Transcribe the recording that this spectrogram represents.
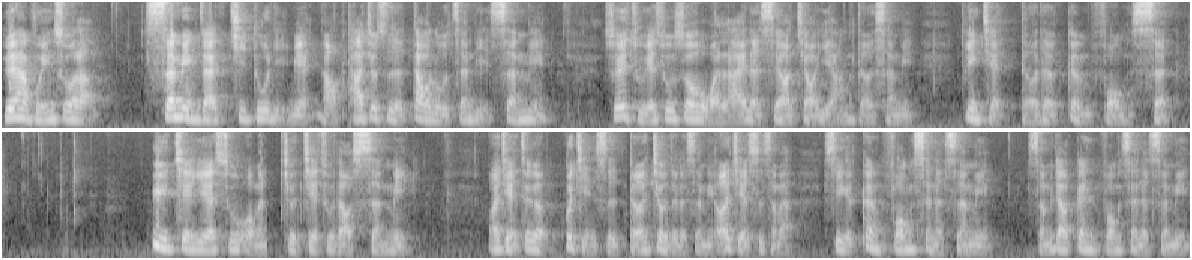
约翰福音说了，生命在基督里面啊，他就是道路、真理、生命。所以主耶稣说：“我来了是要叫羊得生命，并且得的更丰盛。”遇见耶稣，我们就接触到生命。而且这个不仅是得救这个生命，而且是什么？是一个更丰盛的生命。什么叫更丰盛的生命？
